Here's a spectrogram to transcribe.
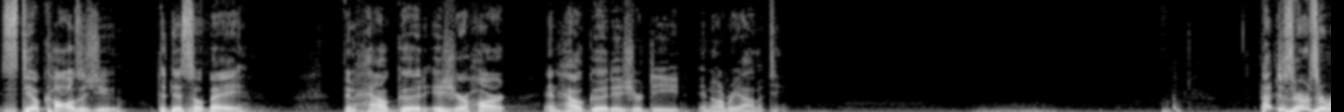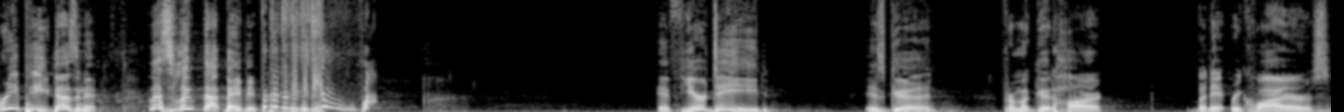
still causes you to disobey, then how good is your heart and how good is your deed in our reality? That deserves a repeat, doesn't it? Let's loop that baby. If your deed is good from a good heart, but it requires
